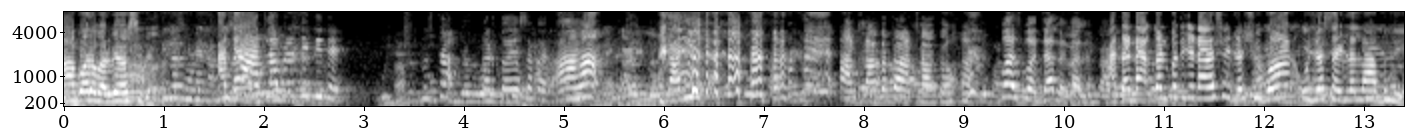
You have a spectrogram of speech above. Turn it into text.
हा बरोबर व्यवस्थित. आता हातला प्रतीक तिथे नुसता करतोय असं कर. हा गाडी. हात लावतो तो हात लावतो. बस बस झालं झालं. आता गणपतीच्या डाव्या साईडला शुभ उजव्या साईडला लाभली.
